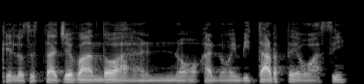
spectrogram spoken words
que los está llevando a no, a no invitarte o así.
